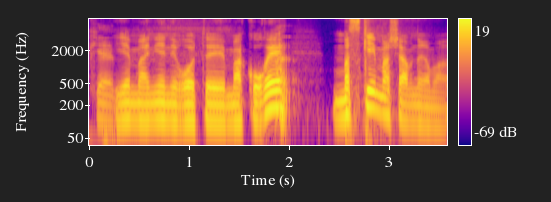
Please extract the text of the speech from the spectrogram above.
כן. ויהיה מעניין לראות אה, מה קורה. מסכים מה שאבנר אמר,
